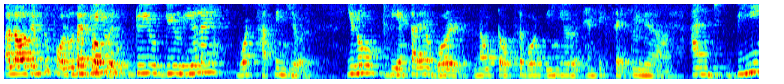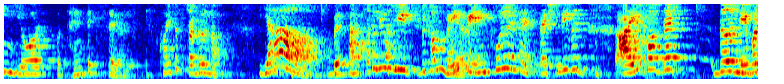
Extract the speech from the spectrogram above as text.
allow them to follow their do purpose. you, do you do you realize what's happening here? You know, the entire world now talks about being your authentic self. Yeah. And being your authentic self is quite a struggle now. Yeah, absolutely. It's become very Yeah. painful, and especially with. I thought that the neighbor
